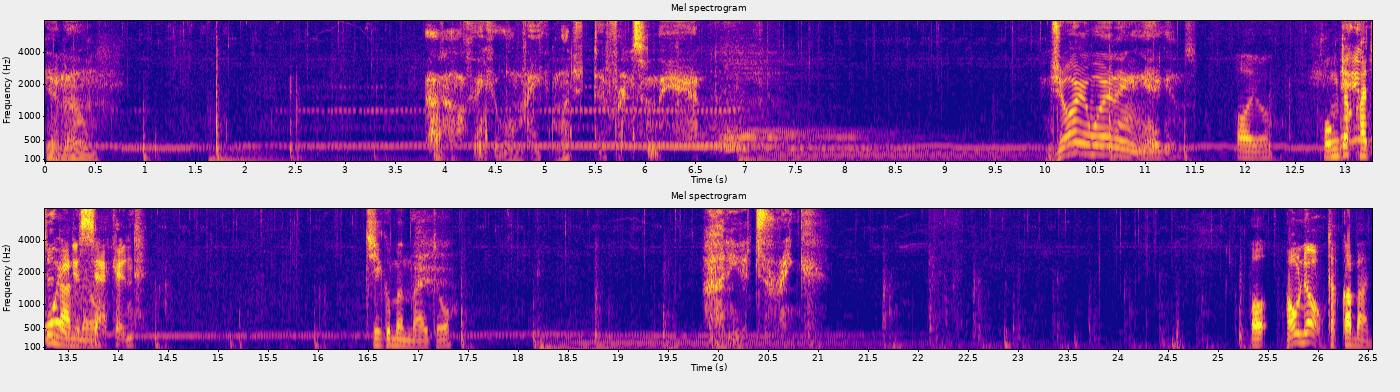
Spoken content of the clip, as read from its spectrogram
You know, I don't think it will make much difference in the end. Enjoy your wedding, Higgins. 어유 Eh, 공격하진 Wait a 않네요. second. 지금은 말죠. 어 Oh no! 잠깐만.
